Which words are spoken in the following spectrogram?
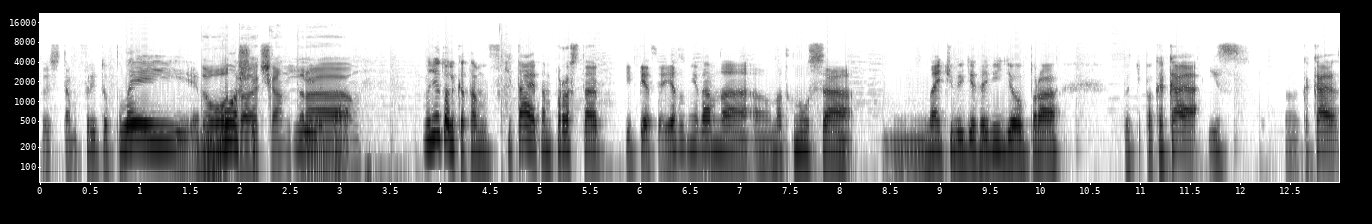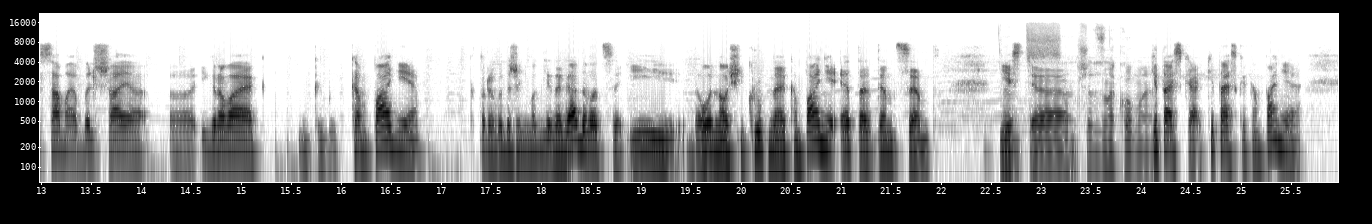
То есть там free-to-play, Контра. Да. Ну не только там в Китае, там просто пипец. Я тут недавно э, наткнулся на YouTube где-то видео про то, типа какая из э, какая самая большая э, игровая как бы компания, которой вы даже не могли догадываться, и довольно очень крупная компания это Tencent. Есть э, что-то знакомое. Китайская китайская компания. Э,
